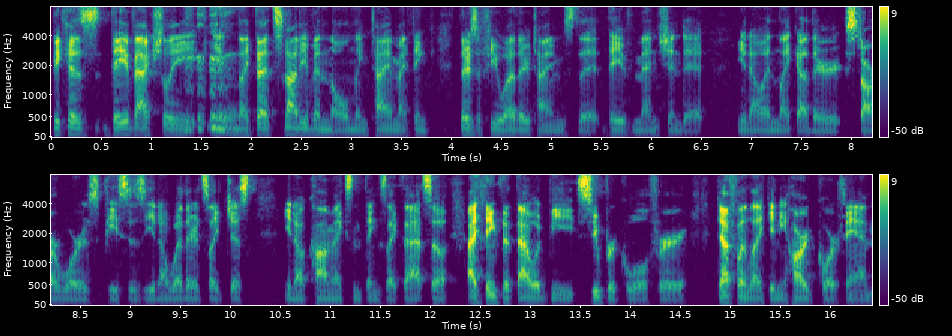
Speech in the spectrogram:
because they've actually like that's not even the only time i think there's a few other times that they've mentioned it you know in like other star wars pieces you know whether it's like just you know comics and things like that so i think that that would be super cool for definitely like any hardcore fan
